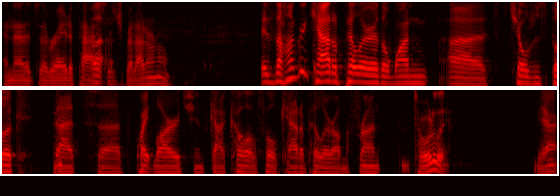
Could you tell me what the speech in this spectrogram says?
and that it's a rite of passage, but I don't know. Is the Hungry Caterpillar the one uh, children's book that's uh, quite large and it's got a colorful caterpillar on the front? Totally. Yeah.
